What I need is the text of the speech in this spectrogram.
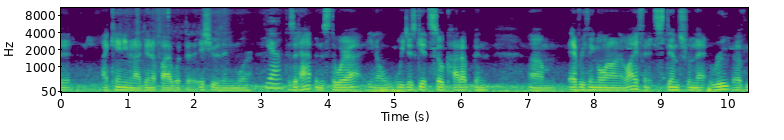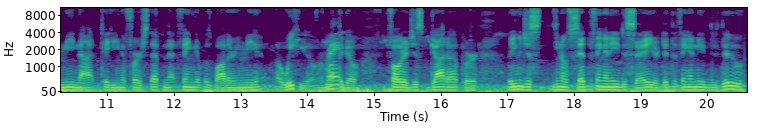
that I can't even identify what the issue is anymore. Yeah. Because it happens to where I, you know we just get so caught up in um, everything going on in life, and it stems from that root of me not taking the first step and that thing that was bothering me a week ago or a month Right. ago. If I would have just got up or, or even just you know said the thing I needed to say or did the thing I needed to do,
